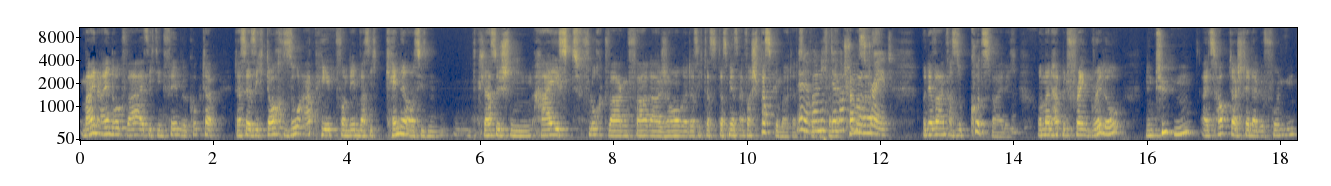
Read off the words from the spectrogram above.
mein Eindruck war, als ich den Film geguckt habe, dass er sich doch so abhebt von dem, was ich kenne aus diesem klassischen Heist, Fluchtwagenfahrer-Genre, dass ich das, dass mir das einfach Spaß gemacht hat. Ja, der war nicht, Von der war schon Kamera- straight. und er war einfach so kurzweilig. Und man hat mit Frank Grillo einen Typen als Hauptdarsteller gefunden,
